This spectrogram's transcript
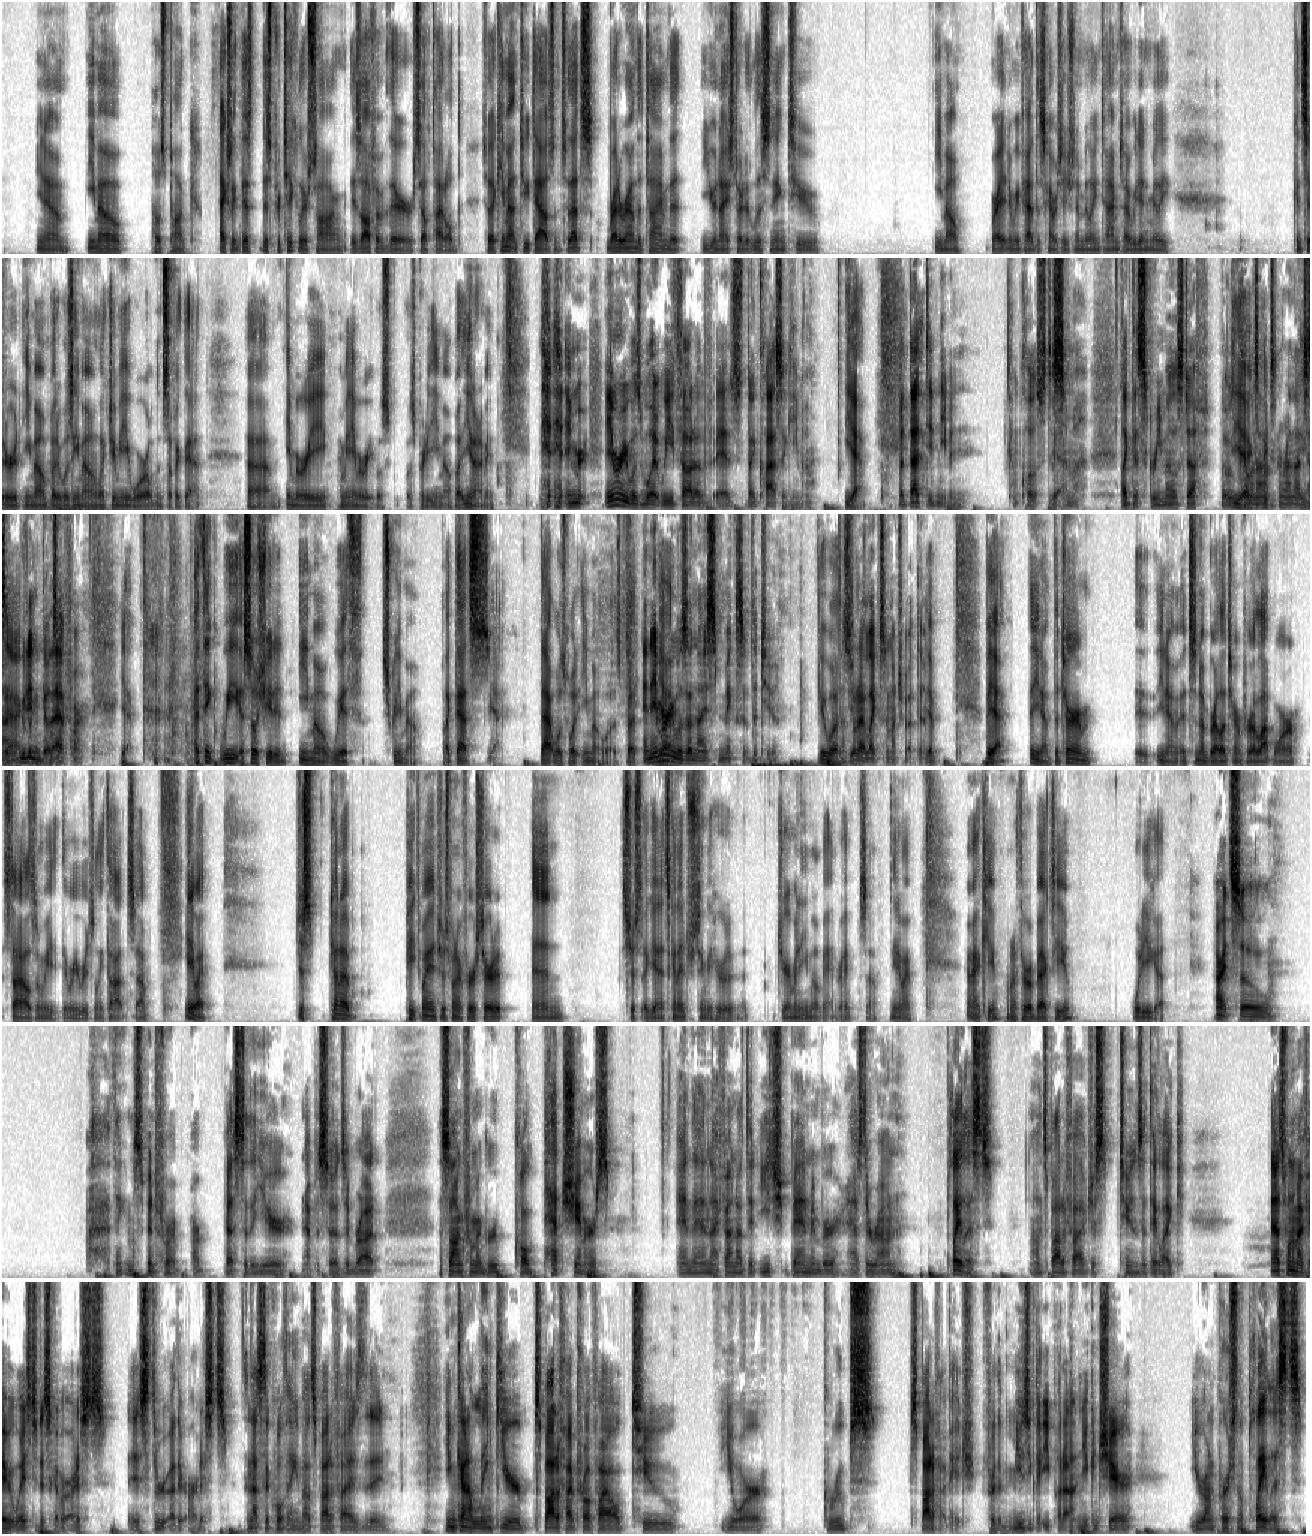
you know, emo post punk. Actually, this this particular song is off of their self titled, so it came out in 2000. So that's right around the time that you and I started listening to emo, right? And we've had this conversation a million times how we didn't really consider it emo, but it was emo, like Jimmy Eat World and stuff like that. Um, Emery, I mean, Emery was was pretty emo, but you know what I mean? Emery, Emery was what we thought of as like classic emo, Yeah, but that didn't even come close to Yeah. some uh, like the screamo stuff that was Yeah, coming ex- out around that time. We didn't go that far. yeah. I think we associated emo with screamo, like that's Yeah. that was what emo was. But And Emery yeah, was a nice mix of the two. it was. That's what I liked so much about them. Yep. But yeah, you know, the term, uh, you know, it's an umbrella term for a lot more styles than we than we originally thought. So, anyway, just kind of piqued my interest when I first heard it, and it's just again, it's kind of interesting to hear a German emo band, right? So, anyway, all right, Q, I want to throw it back to you. What do you got? All right, so I think it must have been for our, our best of the year episodes. I brought a song from a group called Pet Shimmers, and then I found out that each band member has their own playlist on Spotify just tunes that they like. And that's one of my favorite ways to discover artists is through other artists. And that's the cool thing about Spotify is that you can kind of link your Spotify profile to your group's Spotify page for the music that you put out, and you can share your own personal playlists.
